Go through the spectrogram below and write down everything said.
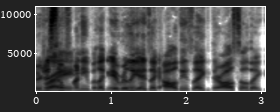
they're just so funny, but, like, it really is, like, all these, like they're also, like,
